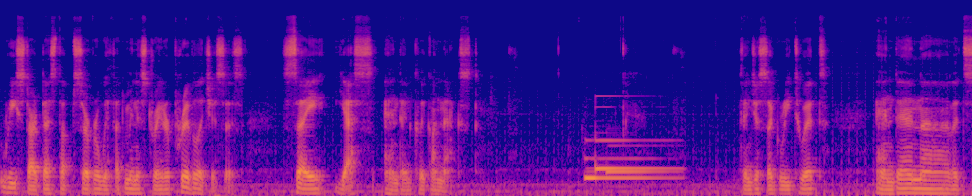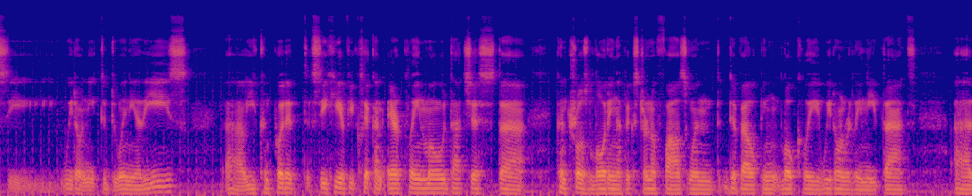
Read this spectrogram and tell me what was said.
restart desktop server with administrator privileges? Say yes, and then click on next. Then just agree to it. And then uh, let's see, we don't need to do any of these. Uh, you can put it, see here, if you click on airplane mode, that just uh, controls loading of external files when developing locally. We don't really need that. Uh,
